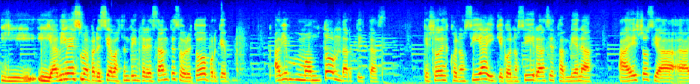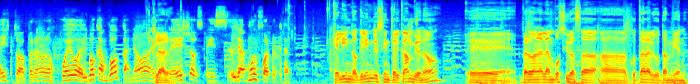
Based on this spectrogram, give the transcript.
y a mí eso me parecía bastante interesante, sobre todo porque había un montón de artistas que yo desconocía y que conocí gracias también a, ellos y a, esto, a poner en juego el boca en boca, ¿no? Entre ellos es, era muy fuerte. Qué lindo, qué lindo ese intercambio, ¿no? Eh, perdón, Alan, vos ibas a, acotar algo también.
